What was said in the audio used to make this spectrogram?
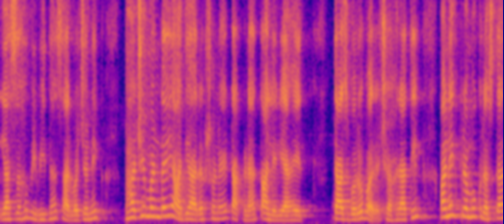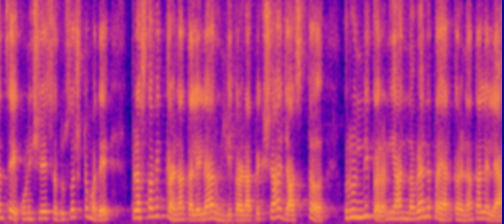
यासह विविध सार्वजनिक भाजी मंडई आदी आरक्षणे टाकण्यात आलेली आहेत. त्याचबरोबर शहरातील अनेक प्रमुख रस्त्यांचे एकोणीसशे सदुसष्टमध्ये प्रस्तावित करण्यात आलेल्या रुंदीकरणापेक्षा जास्त रुंदीकरण या नव्याने तयार करण्यात आलेल्या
